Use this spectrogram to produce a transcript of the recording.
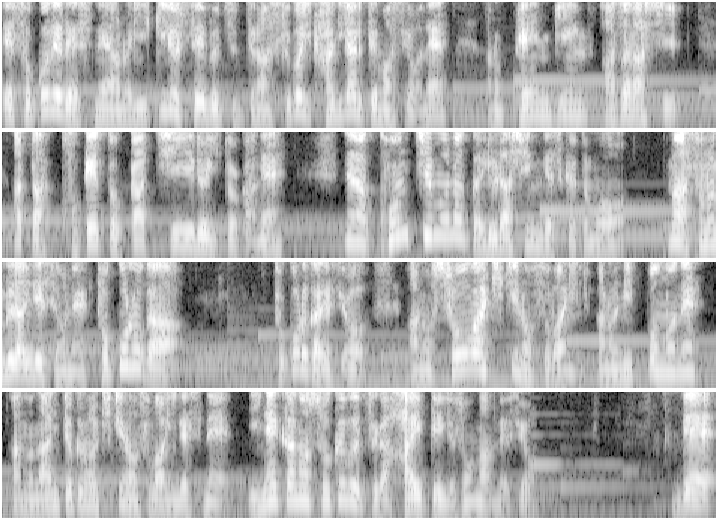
でそこでですねあの生きる生物っていうのはすごい限られてますよね。あのペンギン、アザラシ、あとは苔とか地衣類とかね。で昆虫もなんかいるらしいんですけども、まあそのぐらいですよね。ところが、ところがですよ、あの昭和基地のそばに、あの日本のね、あの南極の基地のそばにですね、イネ科の植物が生えているそうなんですよ。で、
